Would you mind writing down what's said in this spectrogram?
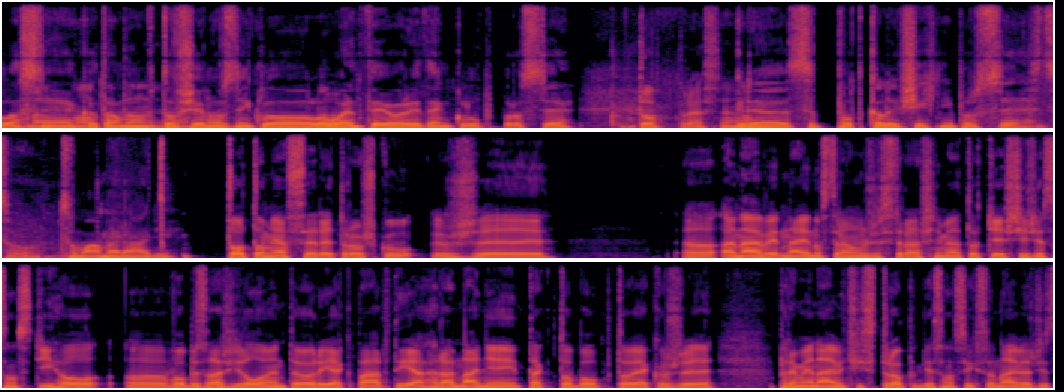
vlastně, No, no, jako tam totálně, to no. všechno vzniklo, Low No. End Theory, ten klub prostě, To, presne. No. kde se potkali všichni prostě, co, co máme rádi. Toto mňa sere trošku, že uh, a na, na jednu stranu, že strašne ma to teší, že som stihol uh, vôbec zažiť Low End Theory jak party a hrať na nej, tak to bol to je akože pre mňa najväčší strop, kde som si chcel najviac vždy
